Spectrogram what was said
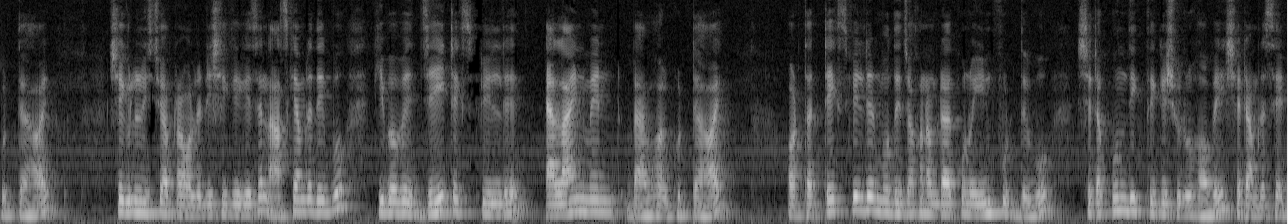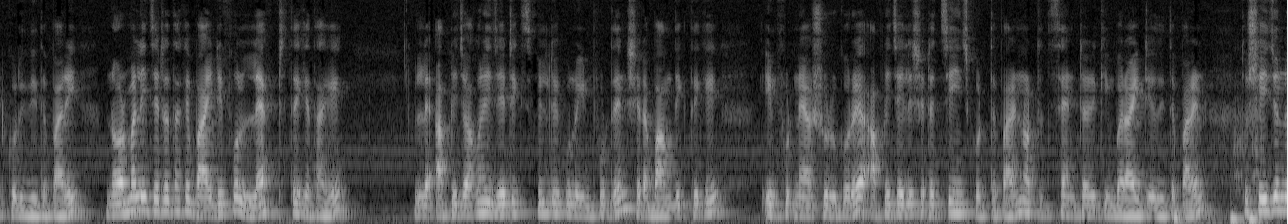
করতে হয়, সেগুলো নিশ্চয়ই আপনারা অলরেডি শিখে গেছেন। আজকে আমরা দেখব কীভাবে যেই টেক্সট ফিল্ডে অ্যালাইনমেন্ট ব্যবহার করতে হয়। অর্থাৎ টেক্সট ফিল্ডের মধ্যে যখন আমরা কোনো ইনপুট দেব, সেটা কোন দিক থেকে শুরু হবে সেটা আমরা সেট করে দিতে পারি। নর্মালি যেটা থাকে বাই ডিফল্ট লেফট থেকে থাকে। আপনি যখনই যে টেক্সট ফিল্ডে কোনো ইনপুট দেন, সেটা বাম দিক থেকে ইনপুট নেওয়া শুরু করে, আপনি চাইলে সেটা চেঞ্জ করতে পারেন, অর্থাৎ সেন্টারে কিংবা রাইটেও দিতে পারেন। তো সেই জন্য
